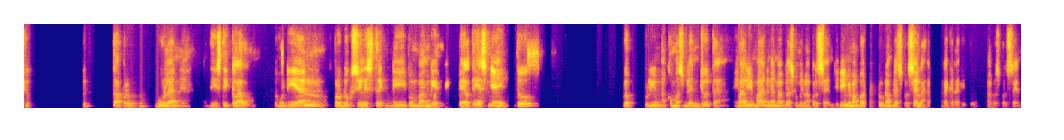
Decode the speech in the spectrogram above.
juta per bulan ya di Istiqlal. Kemudian produksi listrik di pembangkit PLTS-nya itu 25,9 juta, 55 dengan 15,5 persen. Jadi memang baru 16 persen lah kira-kira gitu, 15 persen.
